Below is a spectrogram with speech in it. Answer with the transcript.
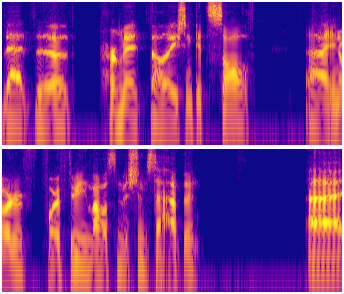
that the permit validation gets solved uh, in order for 3D model submissions to happen. Uh,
